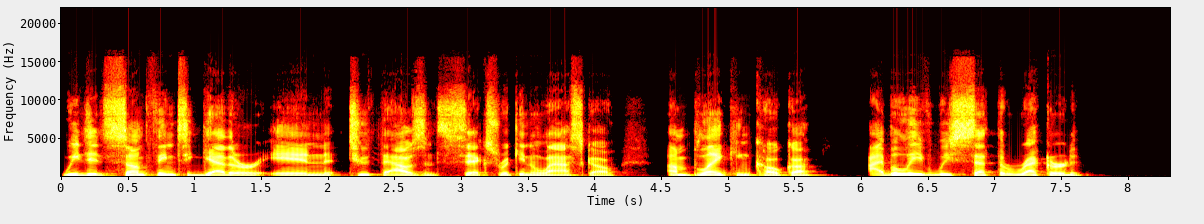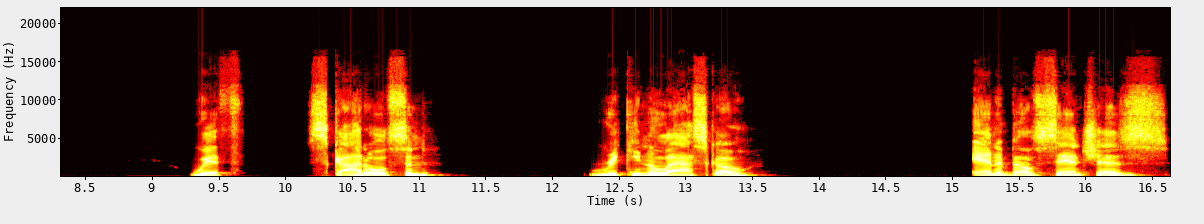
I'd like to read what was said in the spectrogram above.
we did something together in 2006, Ricky Nolasco. I'm blanking Coca. I believe we set the record with Scott Olsen, Ricky Nolasco, Anibal Sanchez,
